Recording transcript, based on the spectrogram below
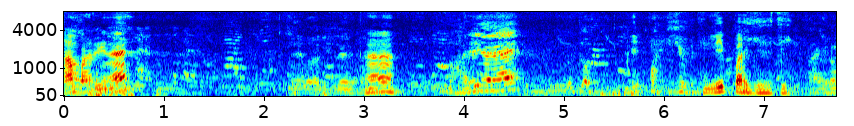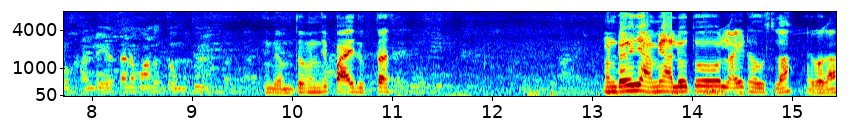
छान भारी ना? हा. भारी आहे. लिप पाहिजे होती. लिप पाहिजे होती. आई हो, खाल्लं येताना माणूस जमतं म्हणजे पाय दुखतात. मंडळी आम्ही आलो होतो लाइट हाऊसला हे बघा.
